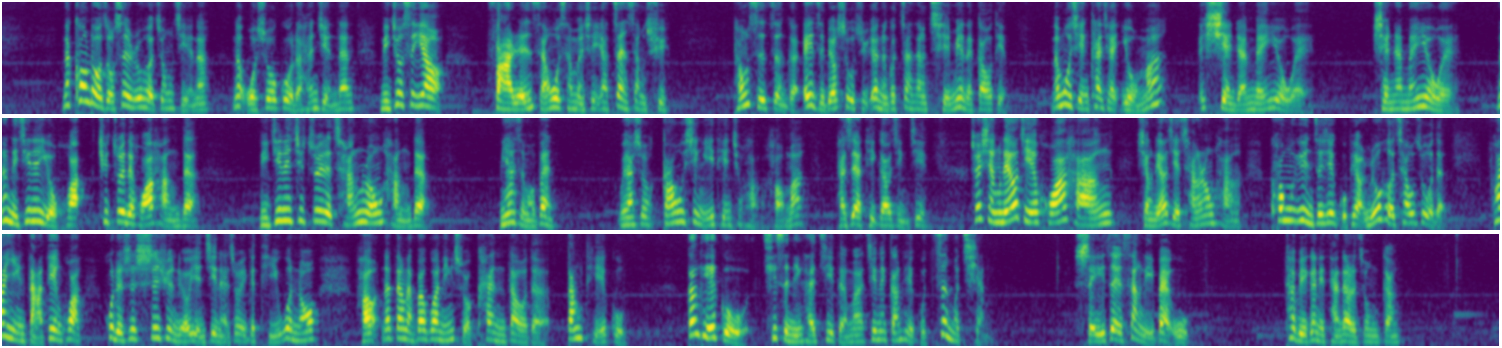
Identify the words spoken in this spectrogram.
那空头走势如何终结呢？那我说过了，很简单，你就是要法人散户成本线要站上去，同时整个 A 指标数据要能够站上前面的高点。那目前看起来有吗？诶，显然没有诶，显然没有诶。那你今天有华去追的华航的，你今天去追的长荣航的，你要怎么办？我要说高兴一天就好，好吗？还是要提高警戒？所以想了解华航，想了解长荣航、空运这些股票如何操作的，欢迎打电话或者是私讯留言进来做一个提问哦。好，那当然包括您所看到的钢铁股，钢铁股其实您还记得吗？今天钢铁股这么强，谁在上礼拜五特别跟你谈到了中钢？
